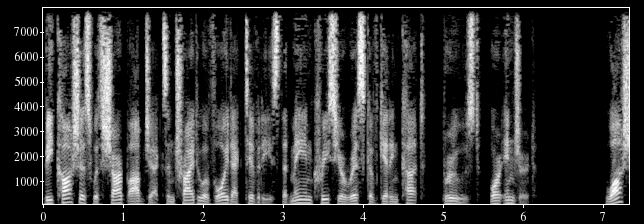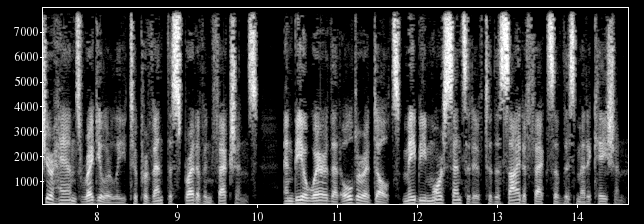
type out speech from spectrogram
Be cautious with sharp objects and try to avoid activities that may increase your risk of getting cut, bruised, or injured. Wash your hands regularly to prevent the spread of infections, and be aware that older adults may be more sensitive to the side effects of this medication.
